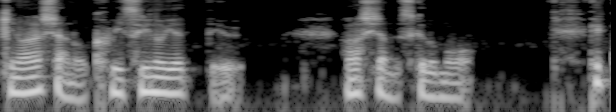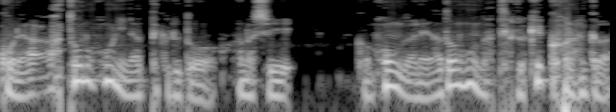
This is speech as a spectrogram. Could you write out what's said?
昨日話したあの、首吊りの家っていう話なんですけども、結構ね、後の方になってくると、話、この本がね、後の方になってくると結構なんか、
